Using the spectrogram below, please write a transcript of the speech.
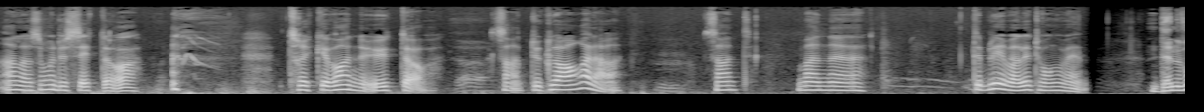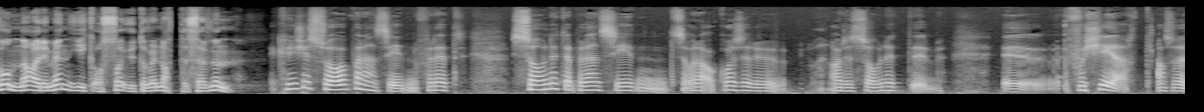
Eller så må du sitte og trykke vannet ut av. Sant? Du klarer det. Sant? Men uh, det blir veldig tungvint. Den vonde armen gikk også utover nattesøvnen. Jeg kunne ikke sove på den siden, for det, sovnet jeg på den siden, så var det akkurat som du hadde sovnet uh, uh. Altså,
